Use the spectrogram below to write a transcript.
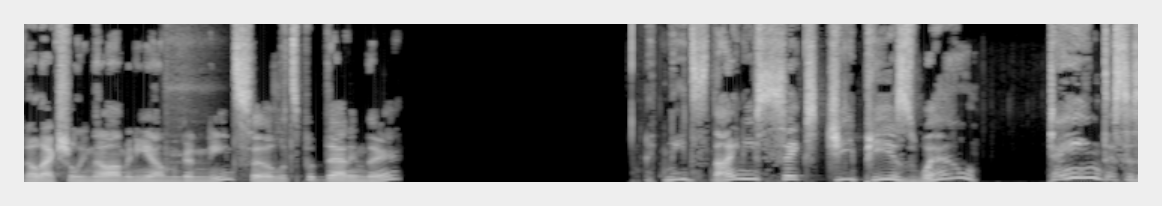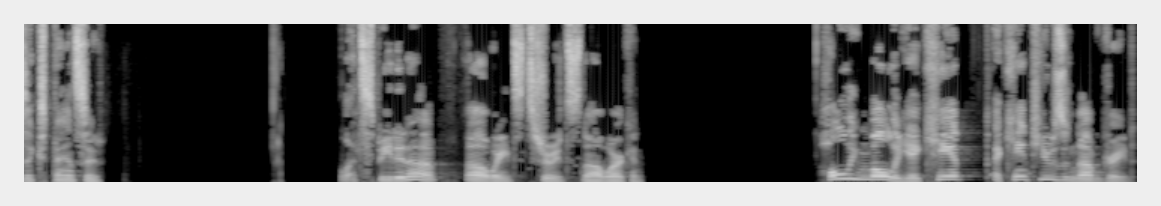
I don't actually know how many I'm to need, so let's put that in there. It needs 96 GP as well? Dang, this is expensive. Let's speed it up. Oh wait, it's true, it's not working. Holy moly, I can't I can't use an upgrade.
